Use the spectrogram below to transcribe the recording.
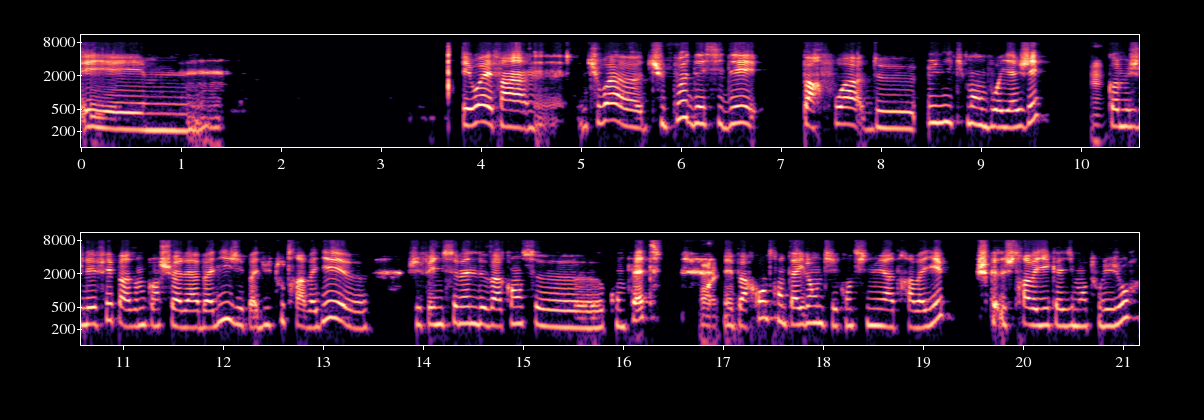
et et ouais, enfin, tu vois, tu peux décider parfois de uniquement voyager, mmh. comme je l'ai fait par exemple quand je suis allée à Bali, j'ai pas du tout travaillé, j'ai fait une semaine de vacances complète. Ouais. Mais par contre, en Thaïlande, j'ai continué à travailler. Je, je, travaillais quasiment tous les jours.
